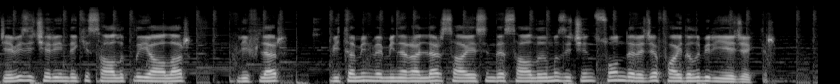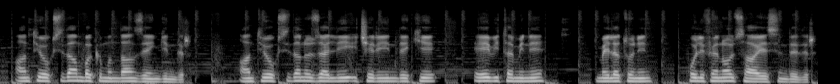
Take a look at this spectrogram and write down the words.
Ceviz içeriğindeki sağlıklı yağlar, lifler, vitamin ve mineraller sayesinde sağlığımız için son derece faydalı bir yiyecektir. Antioksidan bakımından zengindir. Antioksidan özelliği içeriğindeki E vitamini, melatonin, polifenol sayesindedir.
